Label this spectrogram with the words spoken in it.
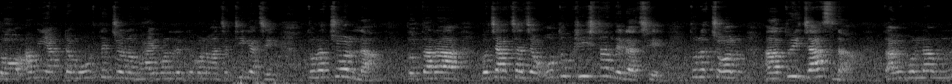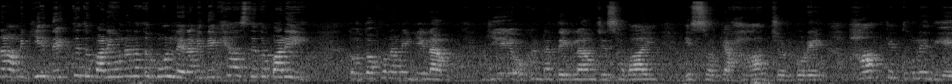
তো আমি একটা মুহূর্তের জন্য ভাই বোনদেরকে বললাম আচ্ছা ঠিক আছে, তোরা চল না। তো তারা বলছে আচ্ছা আচ্ছা ও তো খ্রিস্টানদের আছে, তোরা চল তুই যাস না। তো আমি বললাম, না, আমি গিয়ে দেখতে তো পারি। ওনারা তো বললেন, আমি দেখে আসতে তো পারি। তো তখন আমি গেলাম। গিয়ে ওখানটা দেখলাম যে সবাই ঈশ্বরকে হাত জোর করে হাতকে তুলে দিয়ে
